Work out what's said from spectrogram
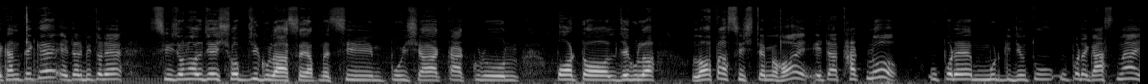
এখান থেকে এটার ভিতরে সিজনাল যে সবজিগুলো আছে, আপনার সিম, পুঁইশাক, কাকরুল, পটল, যেগুলো লতা সিস্টেমে হয়, এটা থাকল। উপরে মুরগি যেহেতু উপরে গাছ নাই,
